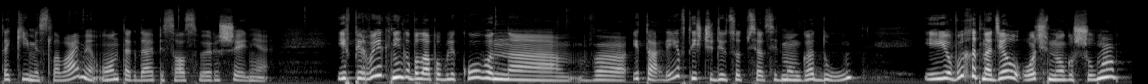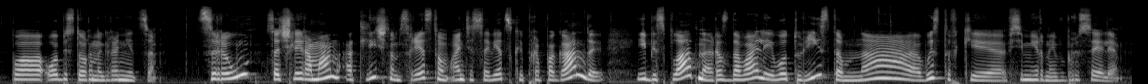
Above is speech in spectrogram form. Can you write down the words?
Такими словами он тогда описал свое решение. И впервые книга была опубликована в Италии в 1957 году, и ее выход наделал очень много шума по обе стороны границы. ЦРУ сочли роман отличным средством антисоветской пропаганды и бесплатно раздавали его туристам на выставке всемирной в Брюсселе –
